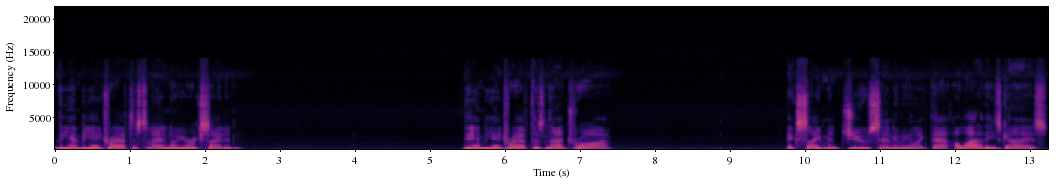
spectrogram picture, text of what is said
the NBA draft is tonight. I know you're excited. The NBA draft does not draw excitement, juice, anything like that. A lot of these guys,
